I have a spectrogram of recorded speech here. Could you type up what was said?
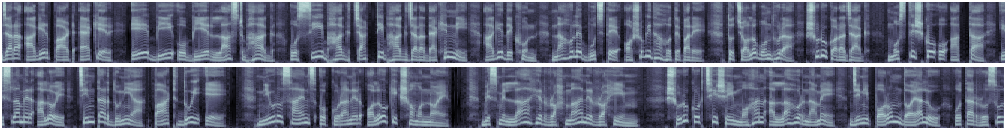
যারা আগের পার্ট একের এ, বি ও বি এর লাস্ট ভাগ ও সি ভাগ চারটি ভাগ যারা দেখেননি, আগে দেখুন, না হলে বুঝতে অসুবিধা হতে পারে। তো চলো বন্ধুরা, শুরু করা যাক। মস্তিষ্ক ও আত্মা ইসলামের আলোয় চিন্তার দুনিয়া, পাঠ দুই এ। নিউরোসায়েন্স ও কোরআনের অলৌকিক সমন্বয়। বিসমিল্লাহির রহমানের রহিম। শুরু করছি সেই মহান আল্লাহর নামে, যিনি পরম দয়ালু ও তার রসুল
